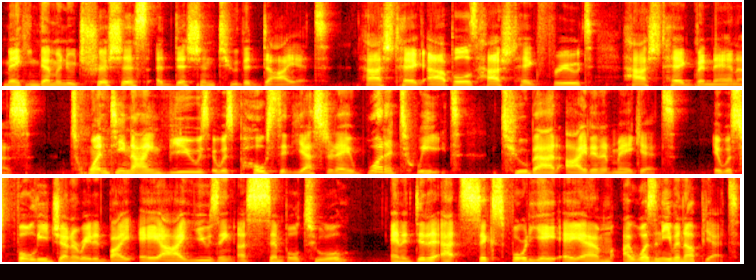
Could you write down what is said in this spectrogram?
making them a nutritious addition to the diet. Hashtag apples, hashtag fruit, hashtag bananas. 29 views. It was posted yesterday. What a tweet. Too bad I didn't make it. It was fully generated by AI using a simple tool, and it did it at 6:48 a.m. I wasn't even up yet.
